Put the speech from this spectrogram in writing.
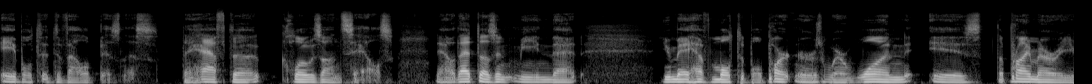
able to develop business. They have to close on sales. Now that doesn't mean that you may have multiple partners where one is the primary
